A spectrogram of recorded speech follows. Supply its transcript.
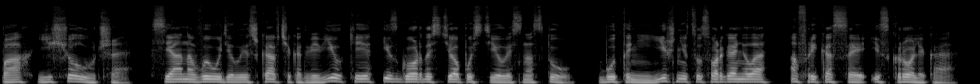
Пах еще лучше. Сиана выудила из шкафчика две вилки и с гордостью опустилась на стул. Будто не яичницу сварганила, а фрикасе из кролика.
